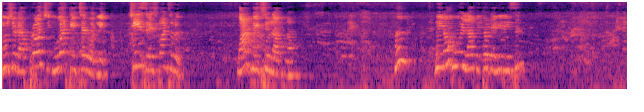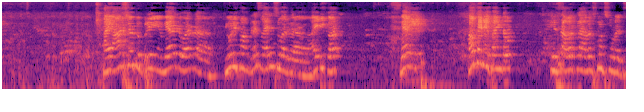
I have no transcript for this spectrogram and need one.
you should approach your teacher only. She is responsible. What makes you laugh now? Huh? Do you know who will laugh without any reason? I asked you to bring wear your uh, uniform dress. Where is your uh, ID card? Where it? How can I find out? It's our cla- our school students.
